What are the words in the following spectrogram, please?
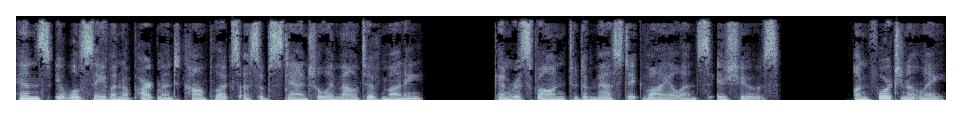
Hence, it will save an apartment complex a substantial amount of money. Can respond to domestic violence issues. Unfortunately,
